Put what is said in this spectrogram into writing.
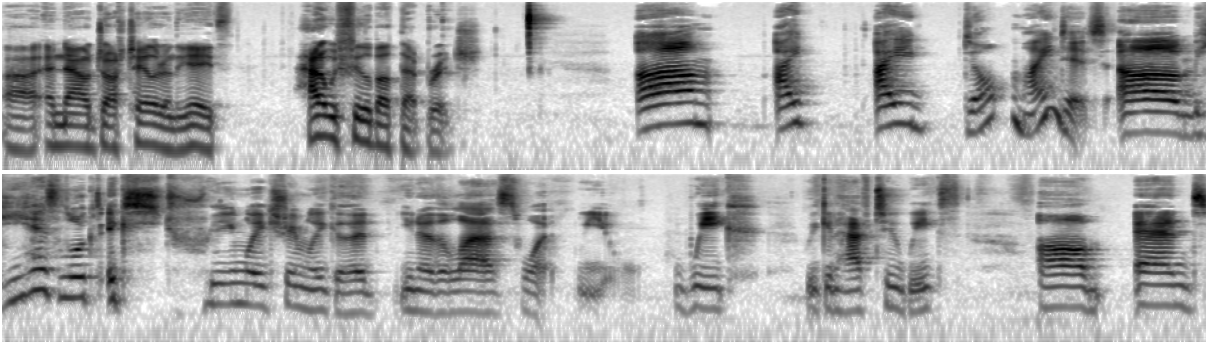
uh, and now Josh Taylor in the eighth. How do we feel about that bridge? Um, I I don't mind it. Um, he has looked extremely, extremely good. You know, the last what week, week and a half, two weeks. Um, and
